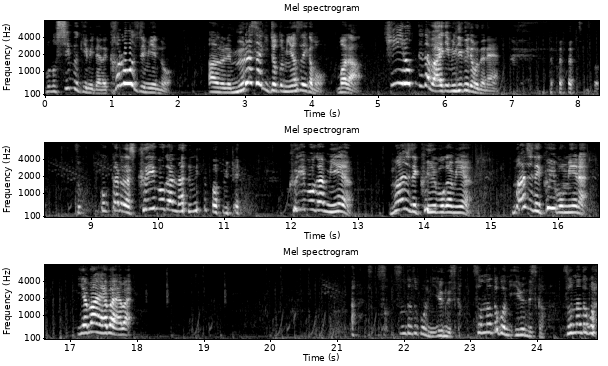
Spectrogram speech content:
このしぶきみたいな、かろうじて見えんの。あのね、紫ちょっと見やすいかも。まだ。黄色って多分相手見にくいと思うんだよね。ちょっと、そこからだし、食い棒が何にも見えん。食い棒が見えん。マジで食い棒が見えん。マジで食い棒見えない。やばいやばいやばい。あ、そ、そんなところにいるんですか？そんなところにいるんですか？そんなところ、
